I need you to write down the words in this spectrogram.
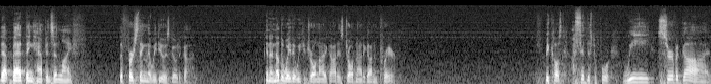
that bad thing happens in life, the first thing that we do is go to God. And another way that we can draw nigh to God is draw nigh to God in prayer. Because I said this before, we serve a God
